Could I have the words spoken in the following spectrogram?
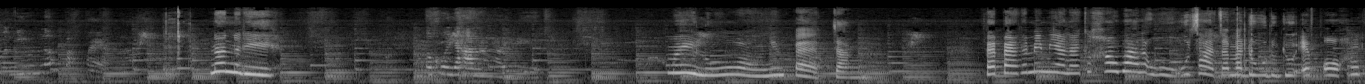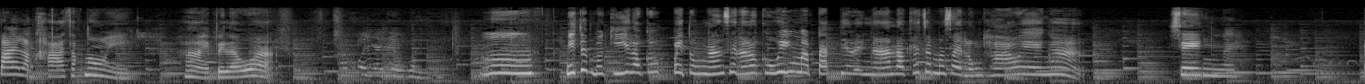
วันนี้มันเริ่มแปลกๆนะนั่นน่ะดิเราควรจะทำยังไงดีไม่ รู้อะวันนี่แปลกจัง แปลกๆถ้าไม่มีอะไรก็เข้าบ้านแล้วโอ้โหอุตส่าห์จะมาดูดู UFO ข้างใต้หลังคาสักหน่อย หายไปแล้วอะเราควรจะเร็วกว่านี้อืมนี่แต่เมื่อกี้เราก็ไปตรงนั้นเสร็จแล้วเราก็วิ่งมาแป๊บเดียวเองนะ เราแค่จะมาใส่รองเท้าเองอะเซ็งเลยไป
